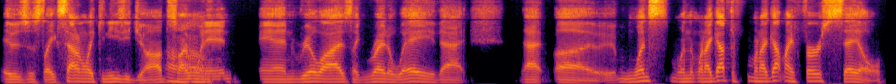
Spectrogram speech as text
it was just like sounded like an easy job. So uh-huh. I went in and realized like right away that that uh once when when I got the when I got my first sale,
